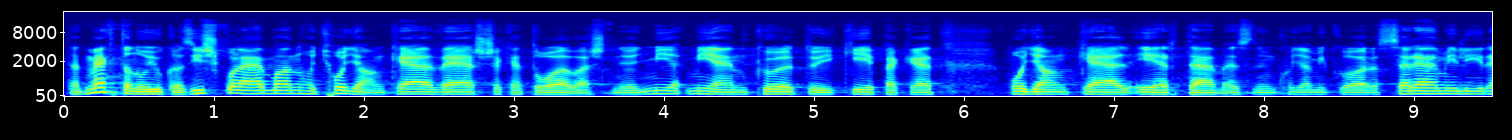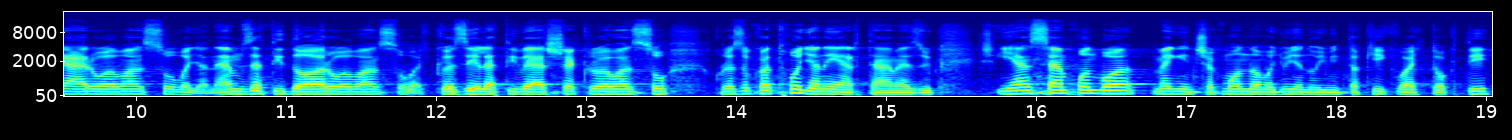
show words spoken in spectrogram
Tehát megtanuljuk az iskolában, hogy hogyan kell verseket olvasni, hogy milyen költői képeket, hogyan kell értelmeznünk, hogy amikor szerelmi líráról van szó, vagy a nemzeti dalról van szó, vagy közéleti versekről van szó, akkor azokat hogyan értelmezzük. És ilyen szempontból megint csak mondom, hogy ugyanúgy, mint a kik vagytok ti,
